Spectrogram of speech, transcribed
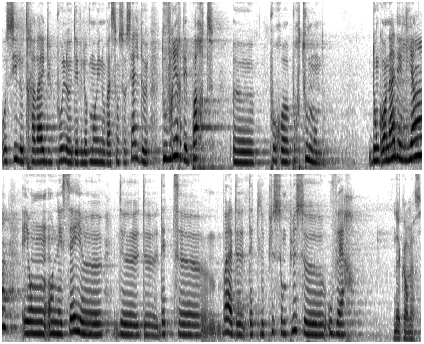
aussi le travail du pôle développement et innovation sociale, d'ouvrir des portes pour, tout le monde. Donc on a des liens et on, essaye d'être voilà, le plus en plus ouvert. D'accord, merci.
